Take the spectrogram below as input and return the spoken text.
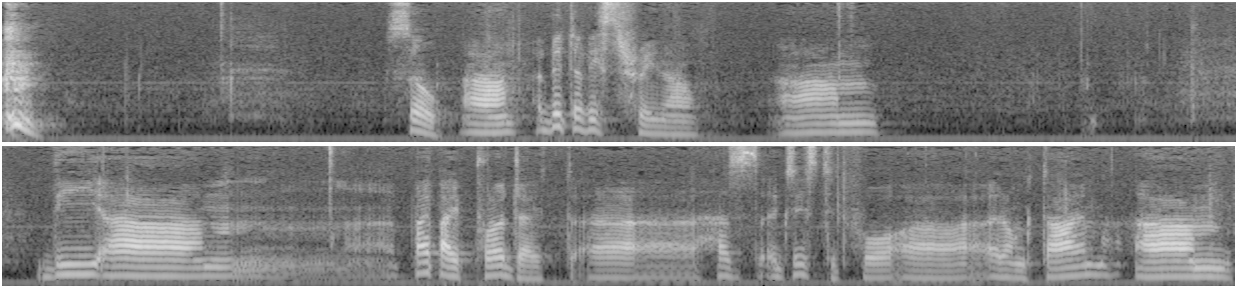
so um, a bit of history now. Um, the um, PyPy project uh, has existed for uh, a long time. Um,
